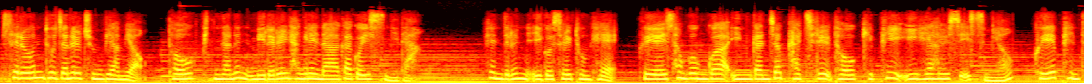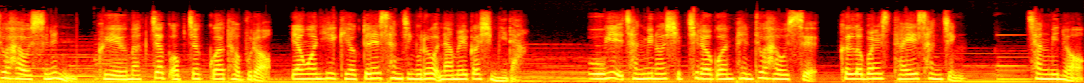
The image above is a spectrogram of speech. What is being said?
새로운 도전을 준비하며 더욱 빛나는 미래를 향해 나아가고 있습니다. 팬들은 이곳을 통해 그의 성공과 인간적 가치를 더욱 깊이 이해할 수 있으며 그의 펜트하우스는 그의 음악적 업적과 더불어 영원히 기억될 상징으로 남을 것입니다. 5위 장민호 17억 원 펜트하우스 글로벌 스타의 상징 장민호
